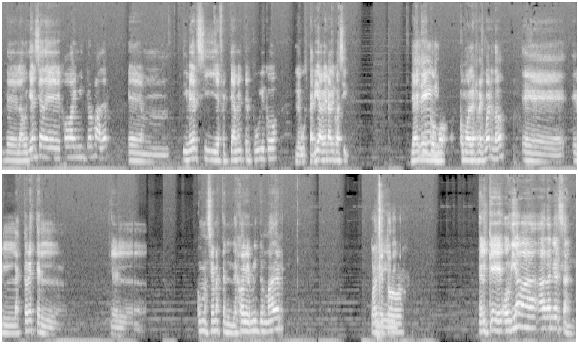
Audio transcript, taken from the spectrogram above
de la audiencia de How I Meet Your Mother eh, y ver si efectivamente el público le gustaría ver algo así. Ya que como, como les recuerdo, eh, el actor este, el, el... ¿Cómo se llama este? El de How I Meet Your Mother. ¿Cuál de Eh, todos? El que odiaba a Daniel San.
